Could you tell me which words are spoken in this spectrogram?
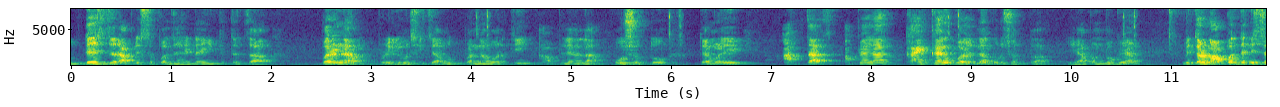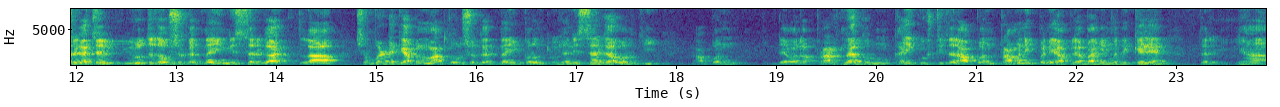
उद्देश जर आपले सफल झाले नाही तर त्याचा परिणाम पुढील वर्षीच्या उत्पन्नावरती आपल्याला होऊ शकतो. त्यामुळे आत्ताच आपल्याला काय काय उपाययोजना करू शकतो हे आपण बघूया. मित्रांनो आपण तर निसर्गाच्या विरुद्ध जाऊ शकत नाही. निसर्गातला शंभर टक्के आपण मात करू शकत नाही परंतु ह्या निसर्गावरती आपण देवाला प्रार्थना करून काही गोष्टी जर आपण प्रामाणिकपणे आपल्या बागेमध्ये केल्या तर ह्या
